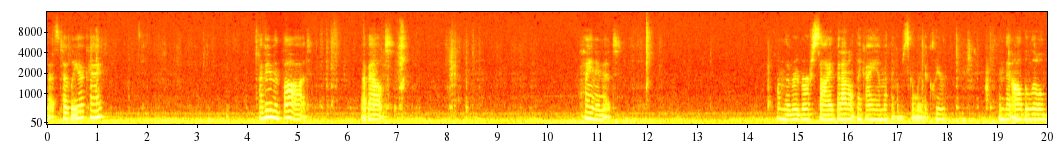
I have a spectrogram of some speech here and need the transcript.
that's totally okay. I've even thought about painting it on the reverse side, but I don't think I am. I think I'm just going to leave it clear. And then all the little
